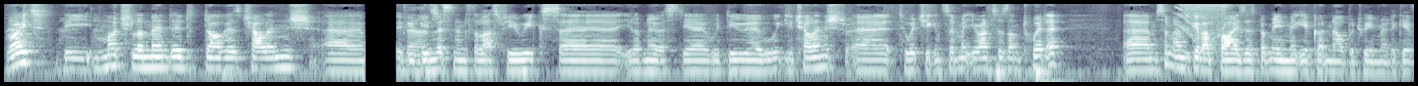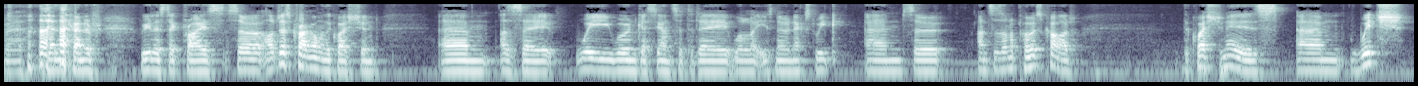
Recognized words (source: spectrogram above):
Right, the much lamented Doggers Challenge. Um, if you've been listening for the last few weeks, uh, you'll have noticed. Yeah, we do a weekly challenge uh, to which you can submit your answers on Twitter. Um, sometimes give out prizes, but me and Mickey have got now between me to give a, any kind of realistic prize. So I'll just crack on with the question. Um, as I say, we won't guess the answer today. We'll let you know next week. Um, so answers on a postcard. The question is, um, which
